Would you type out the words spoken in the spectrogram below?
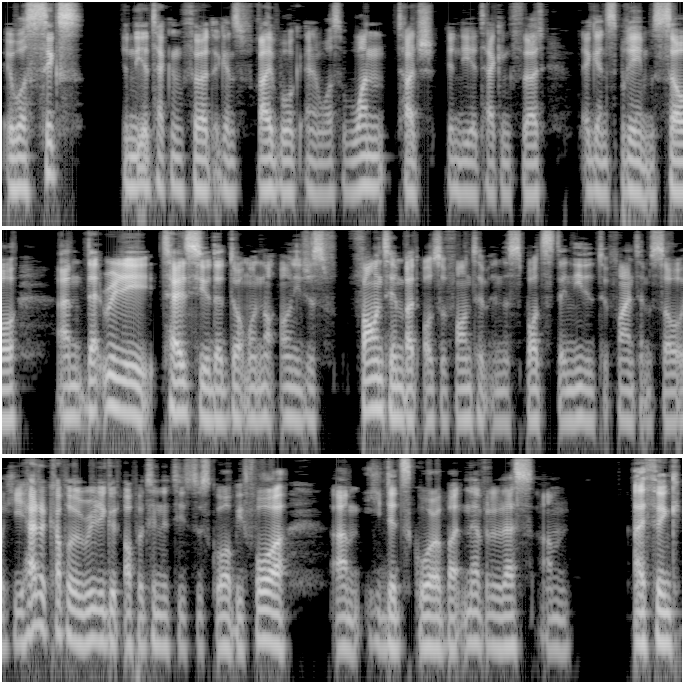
It was 6 in the attacking third against Freiburg, and it was 1 touch in the attacking third against Bremen. So um, that really tells you that Dortmund not only just found him, but also found him in the spots they needed to find him. So he had a couple of really good opportunities to score before Um, he did score, but nevertheless, um, I think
